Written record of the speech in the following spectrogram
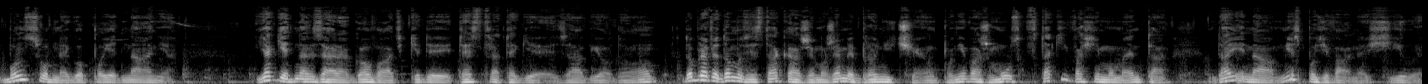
bądź słownego pojednania. Jak jednak zareagować, kiedy te strategie zawiodą? Dobra wiadomość jest taka, że możemy bronić się, ponieważ mózg w takich właśnie momentach daje nam niespodziewane siły.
